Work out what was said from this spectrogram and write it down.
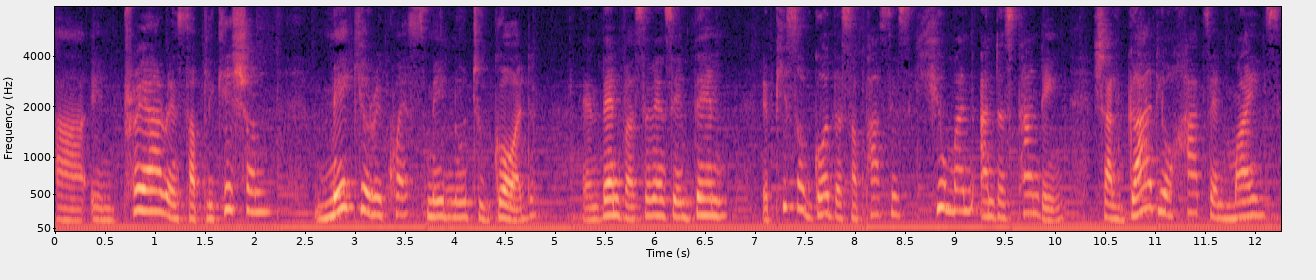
uh, in prayer and supplication, make your requests made known to God. And then verse 7 says, Then the peace of God that surpasses human understanding shall guard your hearts and minds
